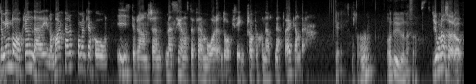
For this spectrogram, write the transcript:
så min bakgrund är inom marknad och kommunikation i IT-branschen men senaste fem åren då kring professionellt nätverkande. Okej. Mm. Och du Jonas då? Jonas här då.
